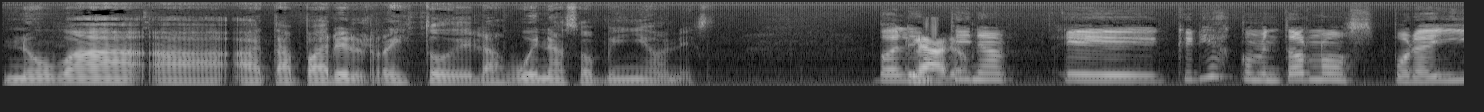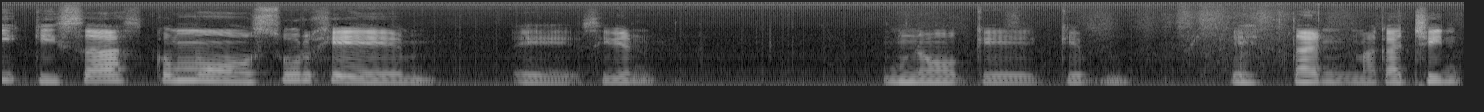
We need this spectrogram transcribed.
no va a, a tapar el resto de las buenas opiniones. Valentina, eh, querías comentarnos por ahí quizás cómo surge, eh, si bien uno que, que está en Macachín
